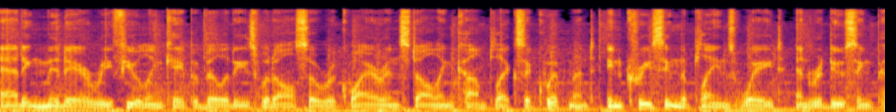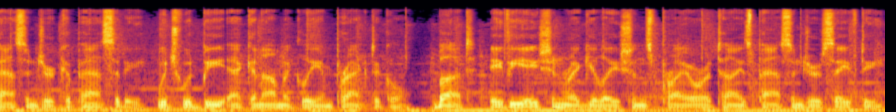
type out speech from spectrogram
Adding mid-air refueling capabilities would also require installing complex equipment, increasing the plane's weight and reducing passenger capacity, which would be economically impractical. But aviation regulations prioritize passenger safety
